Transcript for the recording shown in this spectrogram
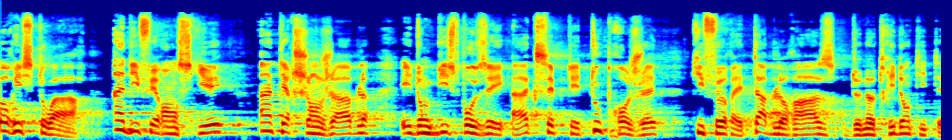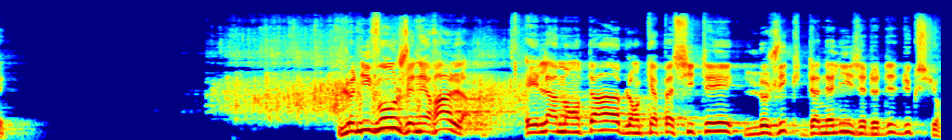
hors histoire, indifférenciés, interchangeables et donc disposés à accepter tout projet qui ferait table rase de notre identité. Le niveau général est lamentable en capacité logique d'analyse et de déduction,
